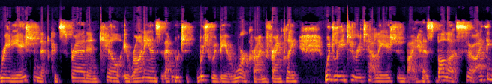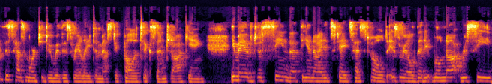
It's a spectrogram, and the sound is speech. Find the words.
radiation that could spread and kill Iranians, that which which would be a war crime, frankly, would lead to retaliation by Hezbollah. So I think this has more to do with Israeli domestic politics and jockeying. You may have just seen that the United States has told Israel that it will not receive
